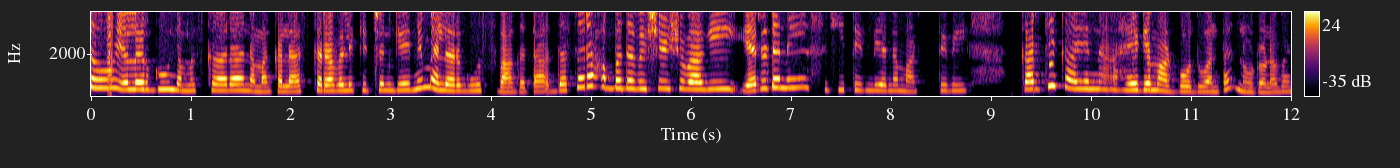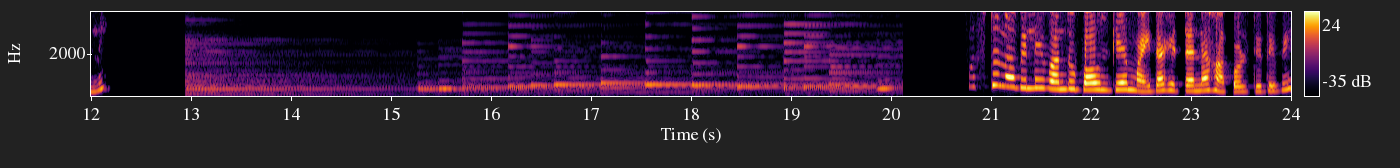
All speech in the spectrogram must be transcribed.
ಹಲೋ ಎಲ್ಲರಿಗೂ ನಮಸ್ಕಾರ. ನಮ್ಮ ಕಲಾಸ್ ಕರಾವಳಿ ಕಿಚನ್ಗೆ ನಿಮ್ಮೆಲ್ಲರಿಗೂ ಸ್ವಾಗತ. ದಸರಾ ಹಬ್ಬದ ವಿಶೇಷವಾಗಿ ಎರಡನೇ ಸಿಹಿ ತಿಂಡಿಯನ್ನ ಮಾಡ್ತೀವಿ. ಕರ್ಜಿಕಾಯನ್ನ ಹೇಗೆ ಮಾಡ್ಬೋದು ಅಂತ ನೋಡೋಣ ಬನ್ನಿ. ಫಸ್ಟ್ ನಾವಿಲ್ಲಿ ಒಂದು ಬೌಲ್ಗೆ ಮೈದಾ ಹಿಟ್ಟನ್ನ ಹಾಕೊಳ್ತಿದೀವಿ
